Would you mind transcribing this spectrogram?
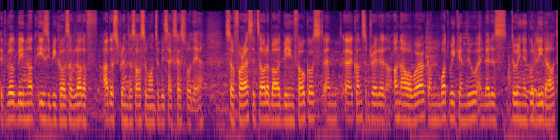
it will be not easy because a lot of other sprinters also want to be successful there. So for us it's all about being focused and uh, concentrated on our work on what we can do and that is doing a good lead out.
